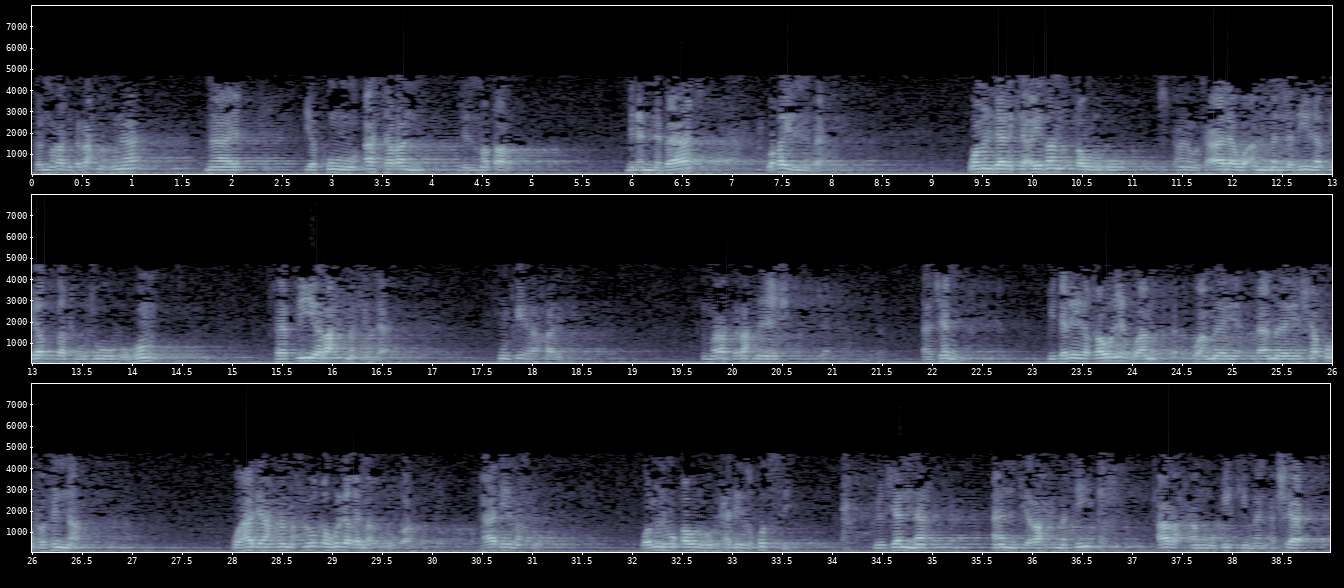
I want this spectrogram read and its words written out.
فالمراد بالرحمة هنا ما يكون أثرا للمطر من النبات وغير النبات. ومن ذلك أيضا قوله سبحانه وتعالى وأما الذين ابيضت وجوههم ففي رحمة الله. هم فيها خالدين. المراد بالرحمة إيش؟ الجنة. بدليل قوله وأما الذين شقوا ففي النار. وهذه رحمة مخلوقة ولا غير مخلوقة؟ هذه مخلوقة. ومنه قوله في الحديث القدسي في الجنة أنت رحمتي أرحم بك من أشاء.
